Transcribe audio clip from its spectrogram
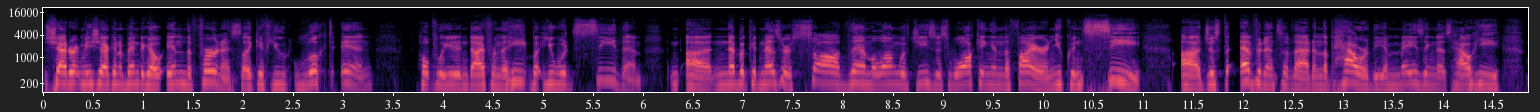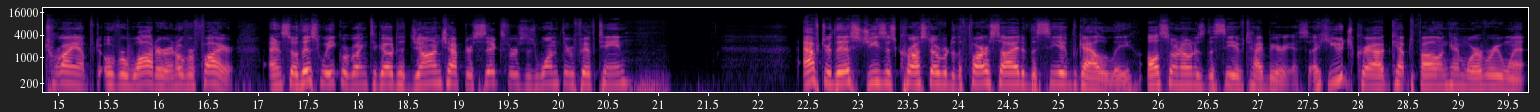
Shadrach, Meshach, and Abednego in the furnace, like if you looked in, Hopefully, you didn't die from the heat, but you would see them. Uh, Nebuchadnezzar saw them along with Jesus walking in the fire, and you can see uh, just the evidence of that and the power, the amazingness, how he triumphed over water and over fire. And so this week, we're going to go to John chapter 6, verses 1 through 15. After this, Jesus crossed over to the far side of the Sea of Galilee, also known as the Sea of Tiberias. A huge crowd kept following him wherever he went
